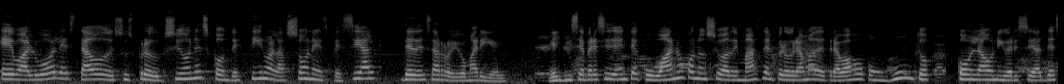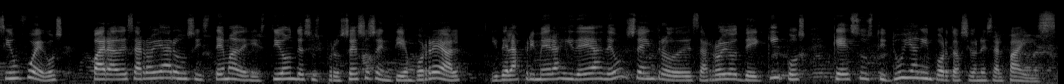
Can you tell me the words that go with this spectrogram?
evaluó el estado de sus producciones con destino a la zona especial de desarrollo Mariel. El vicepresidente cubano conoció además del programa de trabajo conjunto con la Universidad de Cienfuegos para desarrollar un sistema de gestión de sus procesos en tiempo real y de las primeras ideas de un centro de desarrollo de equipos que sustituyan importaciones al país.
